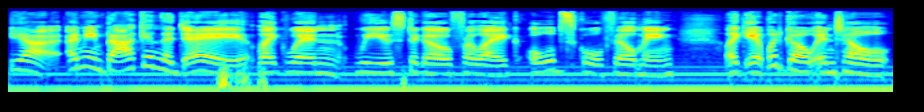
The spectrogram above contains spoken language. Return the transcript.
Yeah, I mean, back in the day, like when we used to go for like old school filming, like it would go until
